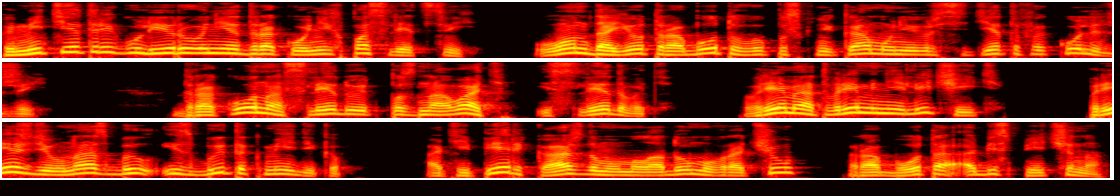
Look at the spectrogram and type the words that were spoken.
Комитет регулирования драконьих последствий. Он дает работу выпускникам университетов и колледжей. Дракона следует познавать, исследовать. Время от времени лечить. Прежде у нас был избыток медиков, а теперь каждому молодому врачу работа обеспечена.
